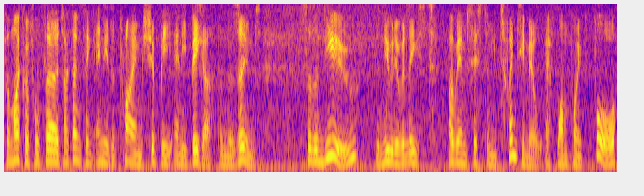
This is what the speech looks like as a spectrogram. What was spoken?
For Micro Four Thirds, I don't think any of the primes should be any bigger than the zooms. So the new, the newly released OM System 20mm f1.4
